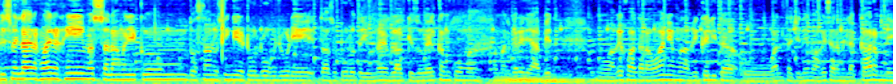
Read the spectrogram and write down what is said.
بسم الله الرحمن الرحیم السلام علیکم دوستانو څنګه ټول روغ جوړې تاسو ټول ته یو نوې بلاګ کې زه ویلکم کوم عملګری دی عابد نو هغه خوا ته روان یم هغه کلی ته او هلته چې دی نو هغه سره مې لږ کارم دی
